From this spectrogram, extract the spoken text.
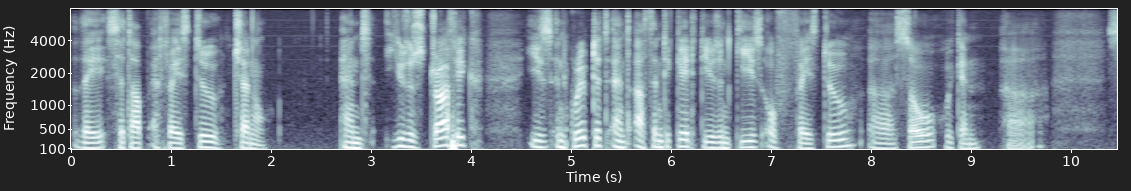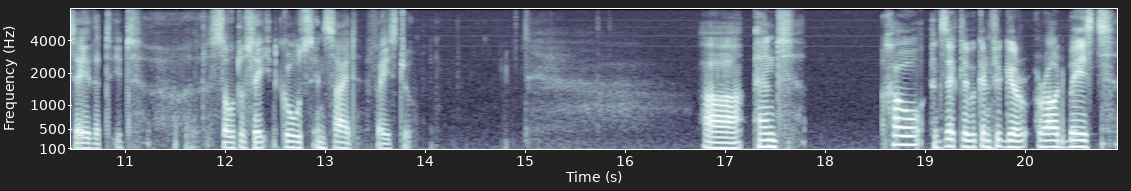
they set up a phase 2 channel. And users traffic is encrypted and authenticated using keys of phase 2 uh, so we can uh, say that it uh, so to say it goes inside phase 2 uh, and how exactly we configure route-based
